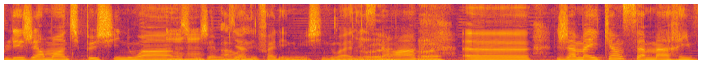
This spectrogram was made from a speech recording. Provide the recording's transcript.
légèrement un petit peu chinois, parce que Mhm. j'aime Ah bien ouais. des fois les nouilles chinoises, etc. Ouais, ouais. Euh, Jamaïcain, ça m'arrive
